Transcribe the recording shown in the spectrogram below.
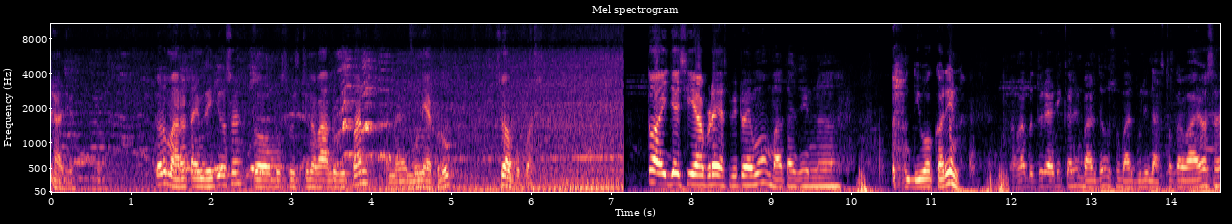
થાળ્યો ચલો મારો ટાઈમ થઈ ગયો છે તો હું સૃષ્ટિનો વાલું વિપાન અને હું નીકળું શોપ ઉપર તો આવી જાય છીએ આપણે એસબી એમાં માતાજીને દીવો કરીને. હવે બધું રેડી કરીને બહાર જઉં છું બહાર ગુલી નાસ્તો કરવા આવ્યો છે.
